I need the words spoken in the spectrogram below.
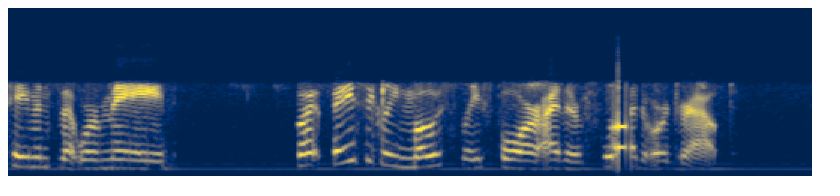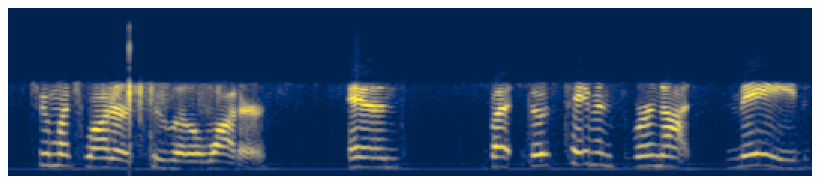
payments that were made but basically mostly for either flood or drought. Too much water or too little water. And but those payments were not made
